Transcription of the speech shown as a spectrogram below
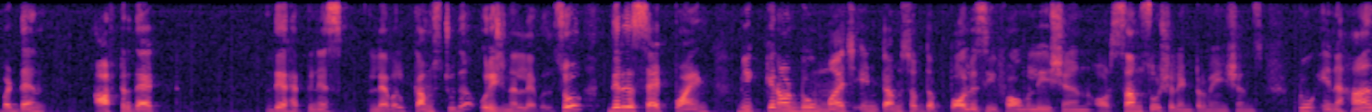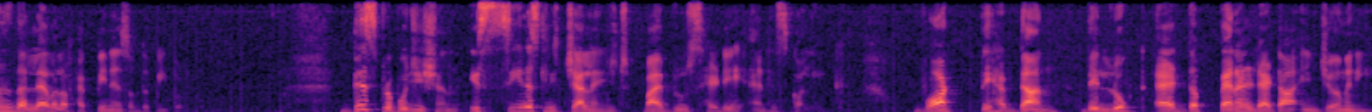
but then after that their happiness level comes to the original level. So, there is a set point we cannot do much in terms of the policy formulation or some social interventions to enhance the level of happiness of the people. This proposition is seriously challenged by Bruce Headey and his colleague. What they have done, they looked at the panel data in Germany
